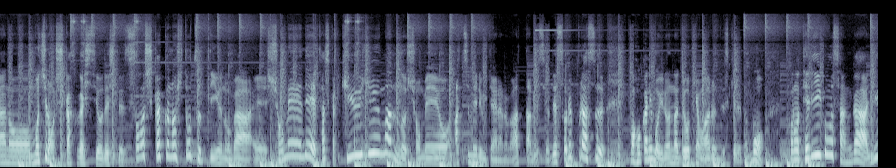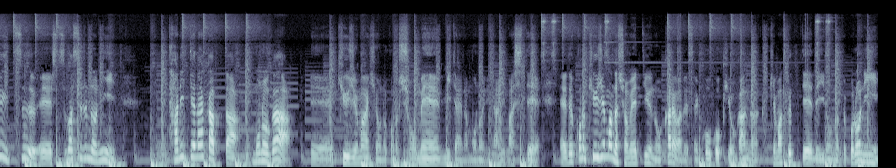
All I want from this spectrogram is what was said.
あのもちろん資格が必要でして、その資格の一つっていうのが、えー、署名で確か90万の署名を集めるみたいなのがあったんですよ。で、それプラス、まあ、他にもいろんな条件はあるんですけれども、このテリー・ゴーさんが唯一、えー、出馬するのに足りてなかったものが、え、90万票のこの署名みたいなものになりまして、えでこの90万の署名っていうのを彼はですね広告費をガンガンかけまくってでいろんなところに、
